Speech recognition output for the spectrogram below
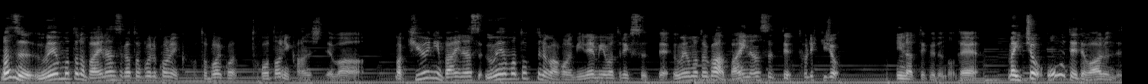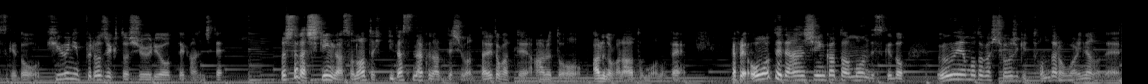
まず、運営元のバイナンスが飛ぶことに関しては、まあ、急にバイナンス、運営元っていうのがこのビネビマトリックスって、運営元がバイナンスっていう取引所になってくるので、まあ、一応大手ではあるんですけど、急にプロジェクト終了って感じで、そしたら資金がその後引き出せなくなってしまったりとかってあると、あるのかなと思うので、やっぱり大手で安心かとは思うんですけど、運営元が正直飛んだら終わりなので、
